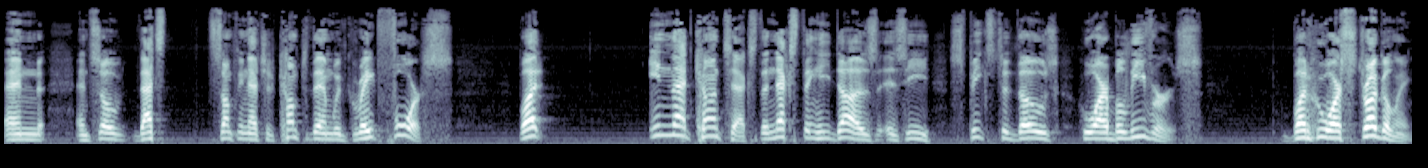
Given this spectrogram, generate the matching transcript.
And, and so that's something that should come to them with great force. But in that context, the next thing he does is he speaks to those who are believers, but who are struggling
